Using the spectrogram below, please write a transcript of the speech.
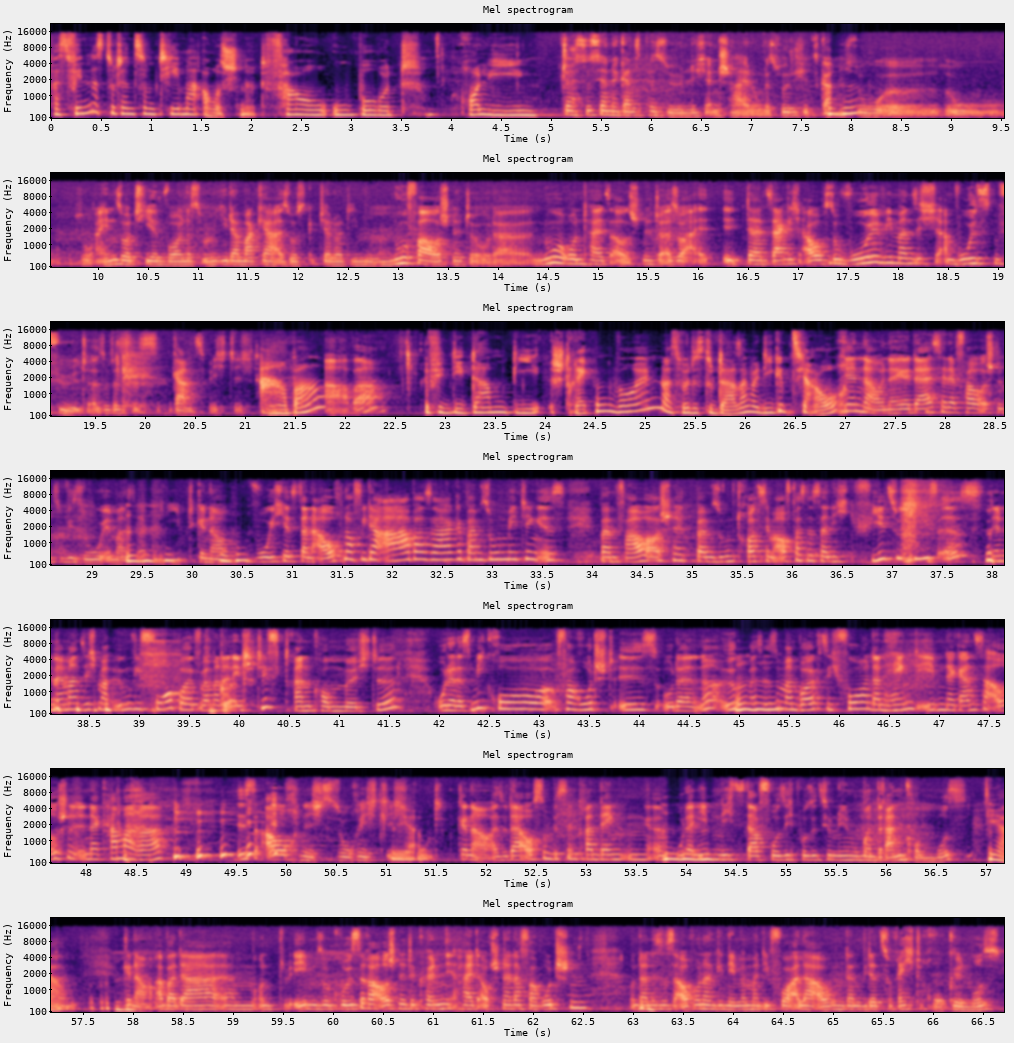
Was findest du denn zum Thema Ausschnitt? V, U-Boot, Rolli? Das ist ja eine ganz persönliche Entscheidung. Das würde ich jetzt gar nicht so, äh, so, so einsortieren wollen. Dass jeder mag ja, also es gibt ja Leute, die mögen nur V-Ausschnitte oder nur Rundhalsausschnitte. Also äh, da sage ich auch so wohl, wie man sich am wohlsten fühlt. Also das ist ganz wichtig. Aber Aber für die Damen, die strecken wollen, was würdest du da sagen? Weil die gibt es ja auch. Genau, naja, da ist ja der V-Ausschnitt sowieso immer sehr beliebt. Genau. Wo ich jetzt dann auch noch wieder aber sage beim Zoom-Meeting ist, beim V-Ausschnitt, beim Zoom trotzdem aufpassen, dass er nicht viel zu tief ist. Denn wenn man sich mal irgendwie vorbeugt, wenn man an den Stift drankommen möchte oder das Mikro verrutscht ist oder ne, irgendwas ist und man beugt sich vor und dann hängt eben der ganze Ausschnitt in der Kamera, ist auch nicht so richtig Ja. gut. Genau, also da auch so ein bisschen dran denken ähm, oder eben nichts da vor sich positionieren, wo man drankommen muss. Ja. Ähm, genau, aber da ähm, und eben so größere Ausschnitte können halt auch schneller verrutschen und dann ist es auch unangenehm, wenn man die vor aller Augen dann wieder zurechtruckeln muss.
